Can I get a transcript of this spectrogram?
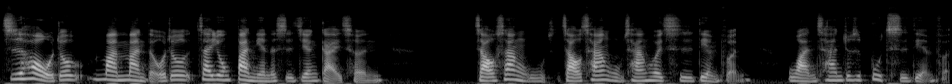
之后我就慢慢的，我就再用半年的时间改成早上午早餐、午餐会吃淀粉，晚餐就是不吃淀粉。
